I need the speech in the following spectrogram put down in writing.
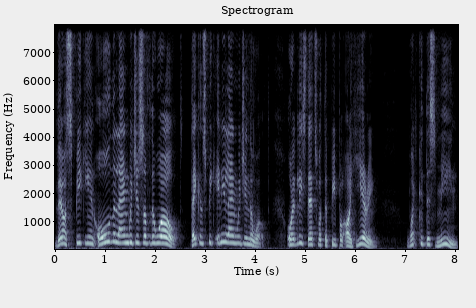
they are speaking in all the languages of the world. They can speak any language in the world, or at least that's what the people are hearing. What could this mean?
